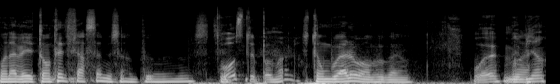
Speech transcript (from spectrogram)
On avait tenté de faire ça, mais c'est un peu. C'était Oh, c'était pas mal. c'était tombé à l'eau un peu quand même. Ouais, mais Ouais. bien.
